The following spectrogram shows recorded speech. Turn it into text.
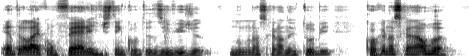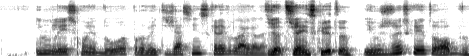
Entra lá e confere, a gente tem conteúdos em vídeo no nosso canal no YouTube. Qual que é o nosso canal, Juan? Inglês com Edu, aproveita e já se inscreve lá, galera. Tu já, tu já é inscrito? Eu já sou inscrito, óbvio.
